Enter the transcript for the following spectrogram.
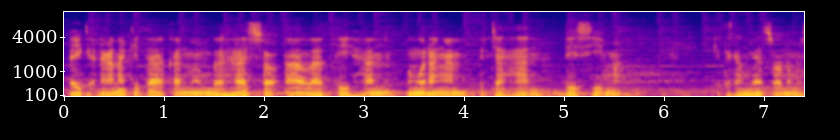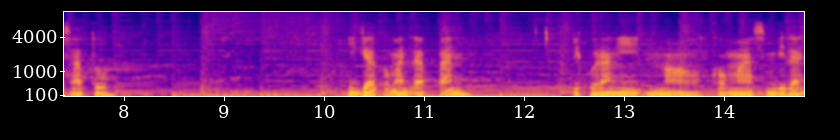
Baik, anak-anak kita akan membahas soal latihan pengurangan pecahan desimal. Kita akan lihat soal nomor 1. 3,8 dikurangi 0,9.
